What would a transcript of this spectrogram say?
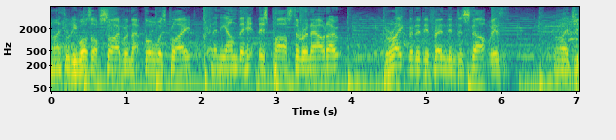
I thought he was offside when that ball was played. Then he underhit this pass to Ronaldo. Great bit of defending to start with. by G-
